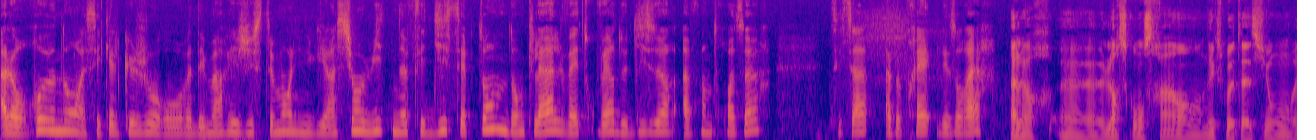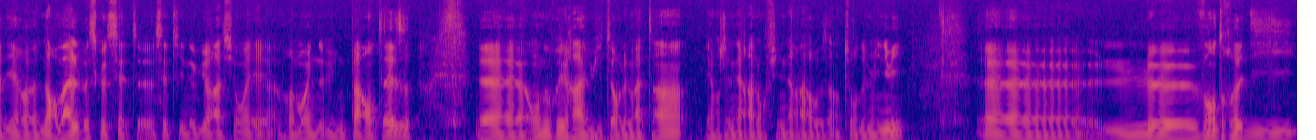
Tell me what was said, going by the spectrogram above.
Alors revenons à ces quelques jours où on va démarrer justement l'inauguration 8, 9 et 10 septembre. Donc là, elle va être ouverte de 10h à 23h. C'est ça à peu près les horaires? Alors, euh, lorsqu'on sera en exploitation, on va dire euh, normale, parce que cette, euh, cette inauguration est vraiment une, une parenthèse, euh, on ouvrira à 8h le matin et en général on finira aux alentours de minuit. Euh, le vendredi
